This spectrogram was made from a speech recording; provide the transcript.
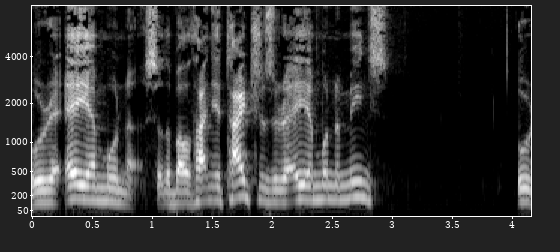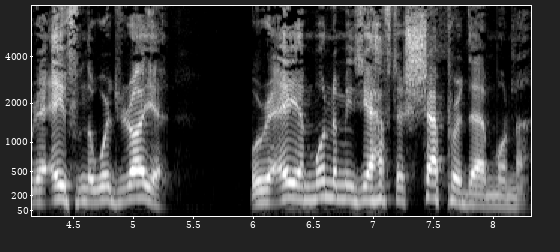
Ure'ei emuna. So the Baltanya teaches ure'ei emuna means, ure'ei from the word raya. Ure'ei emuna means you have to shepherd the emuna.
